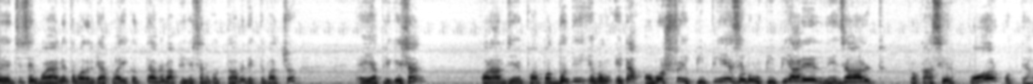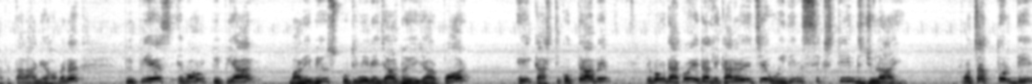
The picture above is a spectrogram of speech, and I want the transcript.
রয়েছে, সেই বয়ানে তোমাদেরকে অ্যাপ্লাই করতে হবে বা অ্যাপ্লিকেশান করতে হবে, দেখতে পাচ্ছ। এই অ্যাপ্লিকেশান করার যে পদ্ধতি এবং এটা অবশ্যই পিপিএস এবং পিপিআরের রেজাল্ট প্রকাশের পর করতে হবে, তার আগে হবে না। পিপিএস এবং পিপিআর বা রিভিউ স্কুটিনি রেজাল্ট হয়ে যাওয়ার পর এই কাজটি করতে হবে। এবং দেখো এটা লেখা রয়েছে উইদিন সিক্সটিন্থ জুলাই পঁচাত্তর দিন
